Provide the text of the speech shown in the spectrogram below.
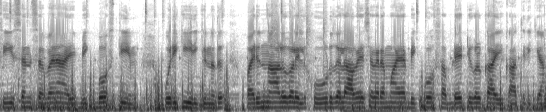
സീസൺ സെവനായി ബിഗ് ബോസ് ടീം ഒരുക്കിയിരിക്കുന്നത്. വരുന്നാളുകളിൽ കൂടുതൽ ആവേശകരമായ ബിഗ് ബോസ് അപ്ഡേറ്റുകൾക്കായി കാത്തിരിക്കാം.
